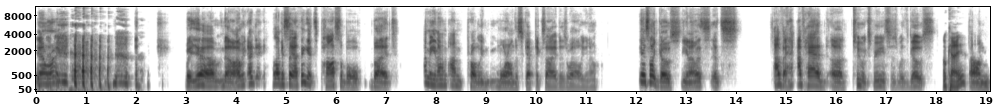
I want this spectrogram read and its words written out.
Yeah, right. but yeah, um, no, I mean, I, like I say, I think it's possible, but I mean, I'm I'm probably more on the skeptic side as well. You know, yeah, it's like ghosts. You know, it's it's I've I've had uh two experiences with ghosts. okay. Um,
